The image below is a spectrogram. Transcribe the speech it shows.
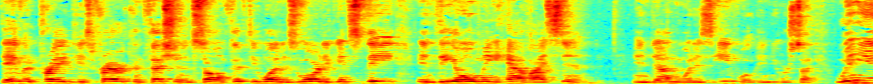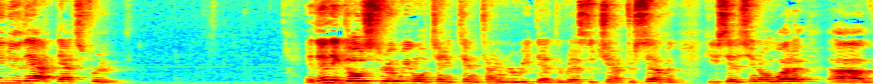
David prayed his prayer of confession in Psalm 51 is Lord, against thee in thee only have I sinned and done what is evil in your sight. When you do that, that's fruit. And then he goes through, we won't take time to read that, the rest of chapter 7. He says, you know what, uh,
